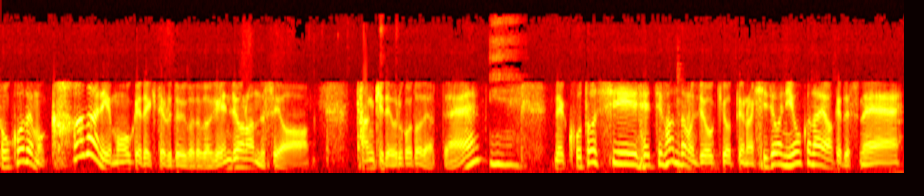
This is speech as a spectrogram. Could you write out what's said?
そこでもかなり儲けてきているということが現状なんですよ。短期で売ることであってね。えー、で、今年ヘッジファンドの状況っていうのは非常に良くないわけですね。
